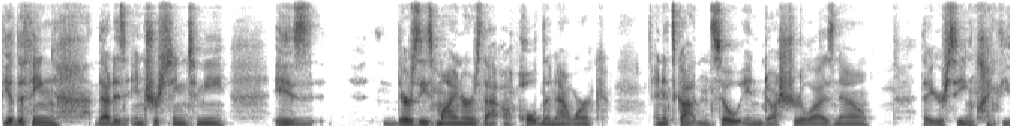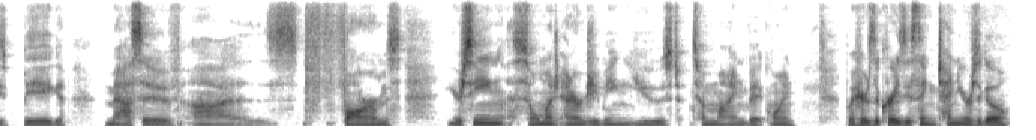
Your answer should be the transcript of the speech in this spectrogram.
the other thing that is interesting to me is there's these miners that uphold the network and it's gotten so industrialized now that you're seeing like these big massive uh, farms you're seeing so much energy being used to mine bitcoin but here's the craziest thing 10 years ago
